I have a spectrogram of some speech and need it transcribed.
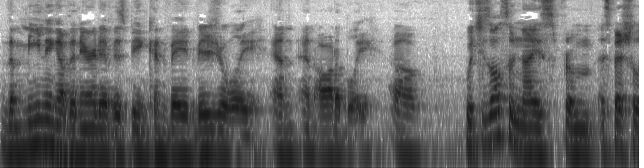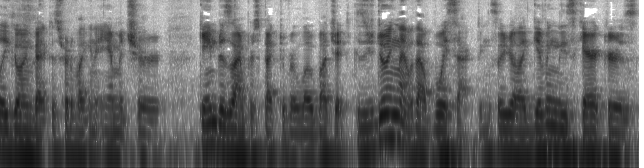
the meaning of the narrative is being conveyed visually and, and audibly. Um, which is also nice from especially going back to sort of like an amateur game design perspective or low budget because you're doing that without voice acting. So you're like giving these characters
